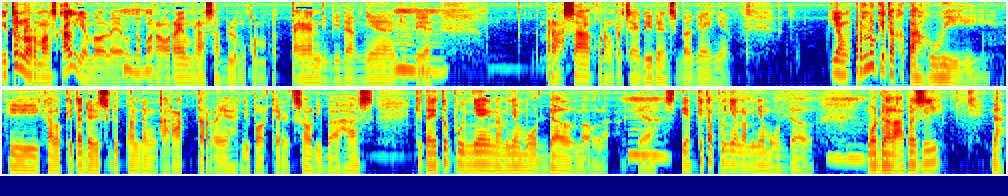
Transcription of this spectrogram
itu normal sekali ya Mbak Ola ya untuk orang-orang yang merasa belum kompeten di bidangnya gitu ya. Merasa kurang percaya diri dan sebagainya. Yang perlu kita ketahui di kalau kita dari sudut pandang karakter ya di Power Character selalu dibahas, kita itu punya yang namanya modal Mbak Ola ya. Setiap kita punya yang namanya modal. Modal apa sih? Nah,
